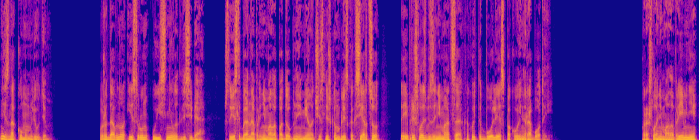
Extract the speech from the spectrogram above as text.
незнакомым людям. Уже давно Исрун уяснила для себя, что если бы она принимала подобные мелочи слишком близко к сердцу, то ей пришлось бы заниматься какой-то более спокойной работой. Прошло немало времени,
